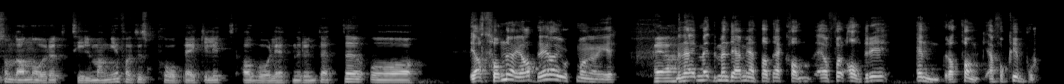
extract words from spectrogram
som da når ut til mange, faktisk påpeker litt alvorligheten rundt dette. og ja, sånn ja. ja det har jeg gjort mange ganger. Ja. Men, jeg, men, men, det jeg mente at jeg kan Jeg får aldri endra tanke. Jeg får ikke bort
